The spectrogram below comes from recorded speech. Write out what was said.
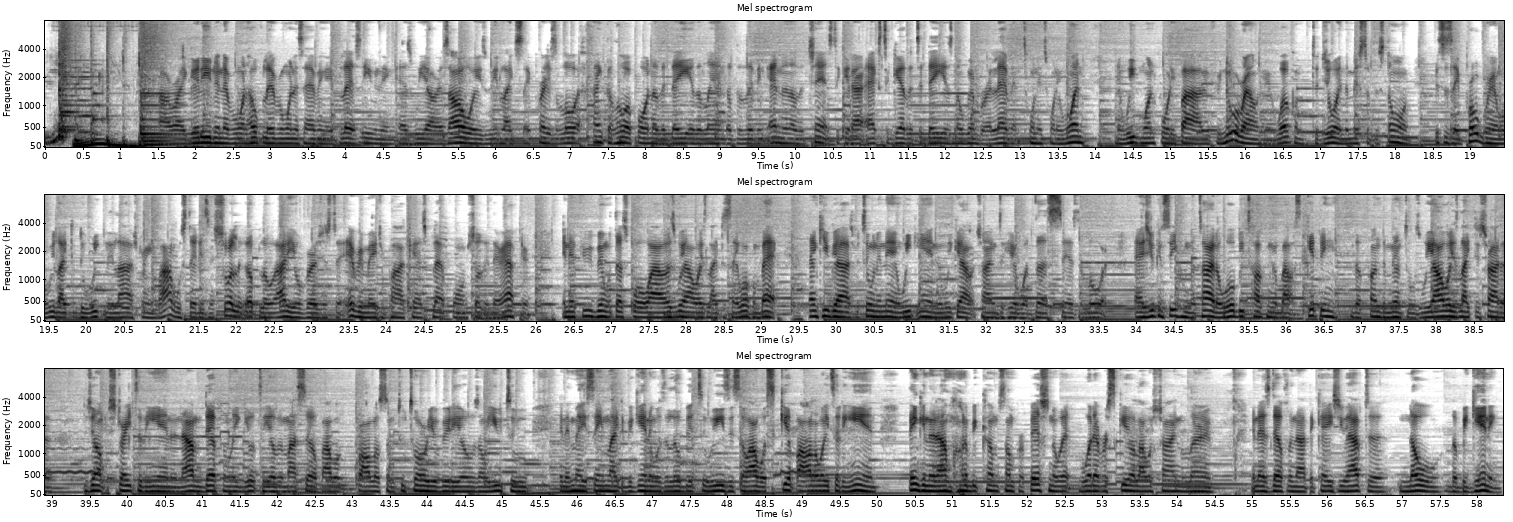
All right, good evening, everyone. Hopefully, everyone is having a blessed evening as we are. As always, we'd like to say, Praise the Lord. Thank the Lord for another day in the land of the living and another chance to get our acts together. Today is November 11th, 2021, and week 145. If you're new around here, welcome to Joy in the Midst of the Storm. This is a program where we like to do weekly live stream Bible studies and shortly upload audio versions to every major podcast platform shortly thereafter. And if you've been with us for a while, as we always like to say, welcome back. Thank you guys for tuning in week in and week out, trying to hear what thus says the Lord. As you can see from the title, we'll be talking about skipping the fundamentals. We always like to try to jump straight to the end, and I'm definitely guilty of it myself. I will follow some tutorial videos on YouTube, and it may seem like the beginning was a little bit too easy, so I will skip all the way to the end, thinking that I'm going to become some professional at whatever skill I was trying to learn. And that's definitely not the case. You have to know the beginning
